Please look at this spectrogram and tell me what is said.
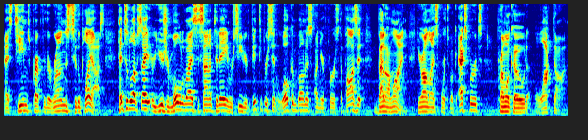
as teams prep for their runs to the playoffs. Head to the website or use your mobile device to sign up today and receive your 50% welcome bonus on your first deposit. Bet online, your online sportsbook experts. Promo code locked on.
